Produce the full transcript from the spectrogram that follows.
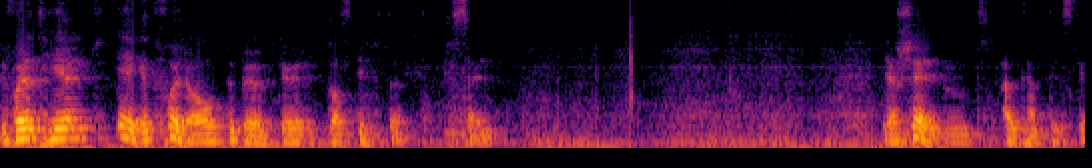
Du får et helt eget forhold til bøker du har stiftet selv. De er sjeldent autentiske.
